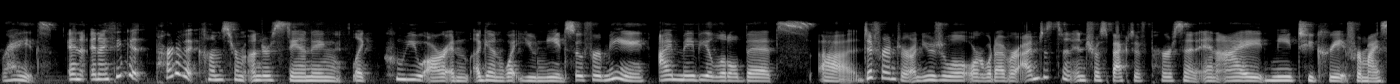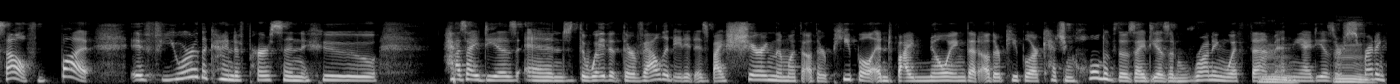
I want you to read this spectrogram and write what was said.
Right. And and I think it part of it comes from understanding like who you are and again what you need. So for me, I'm maybe a little bit uh, different or unusual or whatever. I'm just an introspective person and I need to create for myself. But if you're the kind of person who has ideas and the way that they're validated is by sharing them with other people and by knowing that other people are catching hold of those ideas and running with them mm. and the ideas are mm. spreading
